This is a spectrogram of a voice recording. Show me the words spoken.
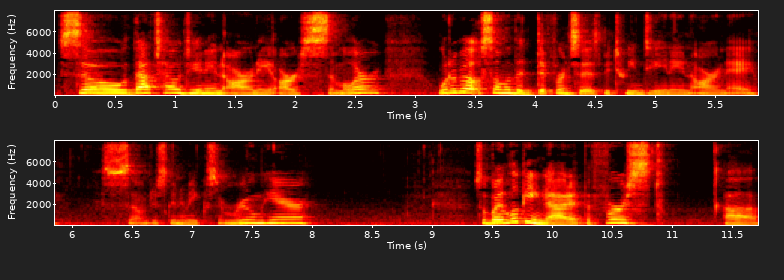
So that's how DNA and RNA are similar. What about some of the differences between DNA and RNA? So I'm just going to make some room here. So by looking at it, the first uh,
